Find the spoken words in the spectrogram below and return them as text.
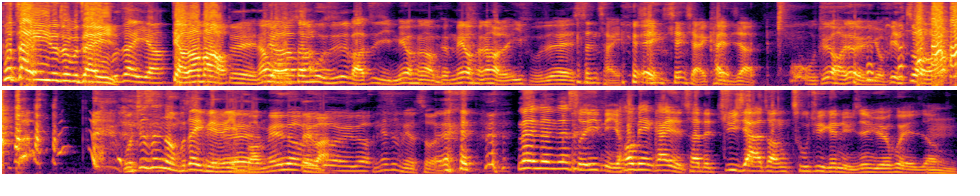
不在意就是不在意不，在意啊。屌到爆。对，然后我三步只是把自己没有很好看、没有很好的衣服，对身材 掀掀起来看一下，哦我觉得好像有有变壮哦。我就是那种不在意别人的眼光，没错，对吧？没错，没错。应该是没有错的。那那那，所以你后面开始穿的居家装出去跟女生约会的时候，嗯，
